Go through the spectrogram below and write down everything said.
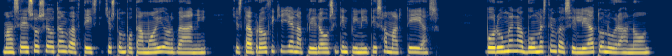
μας έσωσε όταν βαφτίστηκε στον ποταμό Ιορδάνη και σταυρώθηκε για να πληρώσει την ποινή της αμαρτίας. Μπορούμε να μπούμε στην Βασιλεία των Ουρανών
